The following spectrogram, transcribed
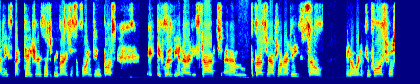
any spectators, it'll be very disappointing. But it, it will be an early start. Um, the girls are out already, so you know we're looking forward to it.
